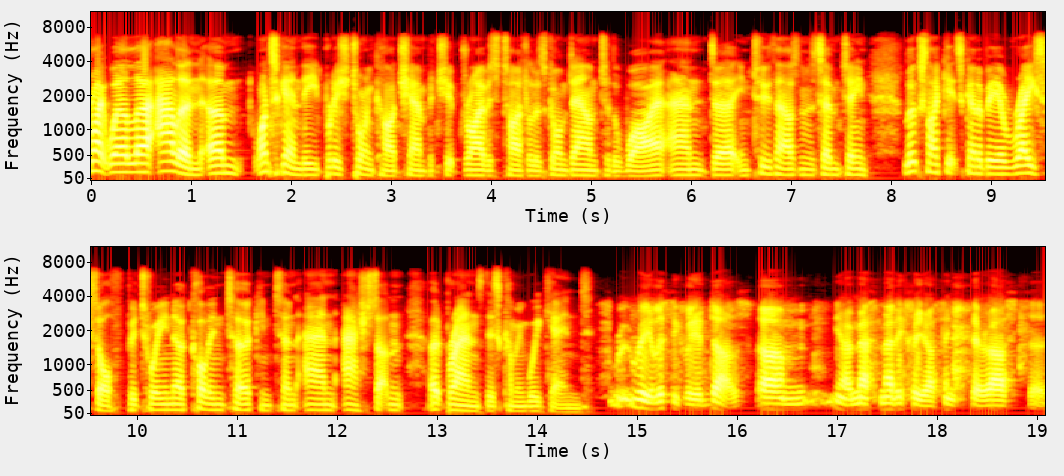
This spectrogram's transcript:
Right, well, uh, Alan, um, once again, the British Touring Car Championship Drivers' title has gone down to the wire, and uh, in 2017, looks like it's going to be a race off between uh, Colin Turkington and Ash Sutton at Brands this coming weekend. Realistically, it does. Um, you know, mathematically, I think they're asked, uh,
